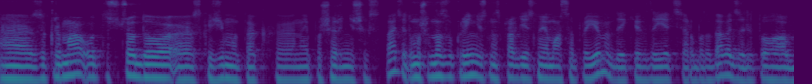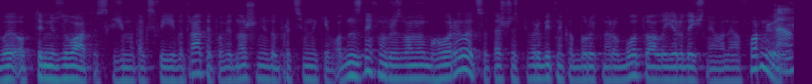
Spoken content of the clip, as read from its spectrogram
Е, Зокрема, от щодо, е, скажімо так, е, найпоширеніших ситуацій, тому що в нас в Україні ж насправді існує маса прийомів, до яких вдається роботодавець для того, аби оптимізувати, скажімо так, свої витрати по відношенню до працівників. Один з них ми вже з вами обговорили. Це те, що співробітника беруть на роботу, але юридично його не оформлюють. Так.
